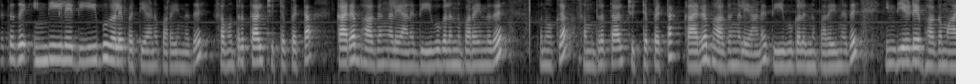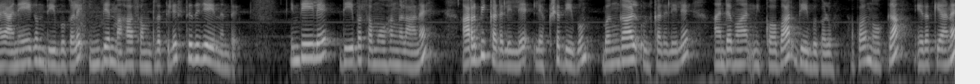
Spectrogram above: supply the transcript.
അടുത്തത് ഇന്ത്യയിലെ ദ്വീപുകളെ പറ്റിയാണ് പറയുന്നത്. സമുദ്രത്താൽ ചുറ്റപ്പെട്ട കരഭാഗങ്ങളെയാണ് ദ്വീപുകളെന്ന് പറയുന്നത്. അപ്പോൾ നോക്കുക സമുദ്രത്താൽ ചുറ്റപ്പെട്ട കരഭാഗങ്ങളെയാണ് ദ്വീപുകൾ എന്ന് പറയുന്നത്. ഇന്ത്യയുടെ ഭാഗമായ അനേകം ദ്വീപുകൾ ഇന്ത്യൻ മഹാസമുദ്രത്തിൽ സ്ഥിതി ചെയ്യുന്നുണ്ട്. ഇന്ത്യയിലെ ദ്വീപസമൂഹങ്ങളാണ് അറബിക്കടലിലെ ലക്ഷദ്വീപും ബംഗാൾ ഉൾക്കടലിലെ ആൻഡമാൻ നിക്കോബാർ ദ്വീപുകളും. അപ്പോൾ നോക്കുക ഏതൊക്കെയാണ്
